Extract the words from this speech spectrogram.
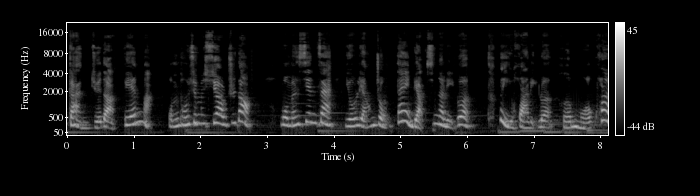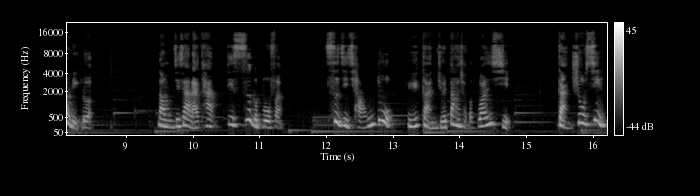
感觉的编码。我们同学们需要知道。我们现在有两种代表性的理论：特异化理论和模块理论。那我们接下来看第四个部分：刺激强度与感觉大小的关系，感受性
